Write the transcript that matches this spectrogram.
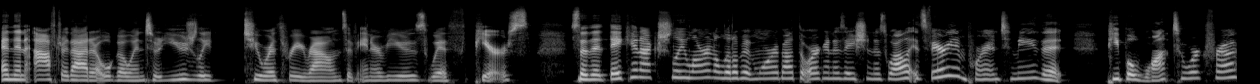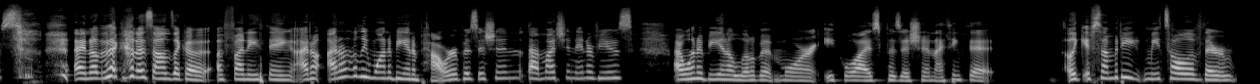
And then after that, it will go into usually two or three rounds of interviews with peers so that they can actually learn a little bit more about the organization as well. It's very important to me that people want to work for us. I know that, that kind of sounds like a, a funny thing. I don't I don't really want to be in a power position that much in interviews. I want to be in a little bit more equalized position. I think that like if somebody meets all of their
